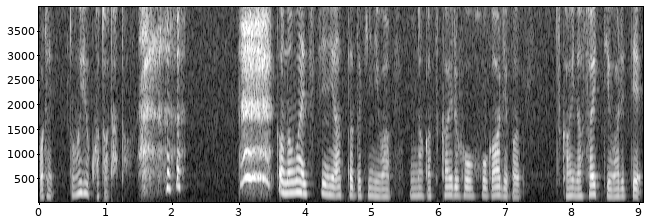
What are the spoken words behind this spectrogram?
これどういうことだと。この前父に会った時にはなんか使える方法があれば使いなさいって言われて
